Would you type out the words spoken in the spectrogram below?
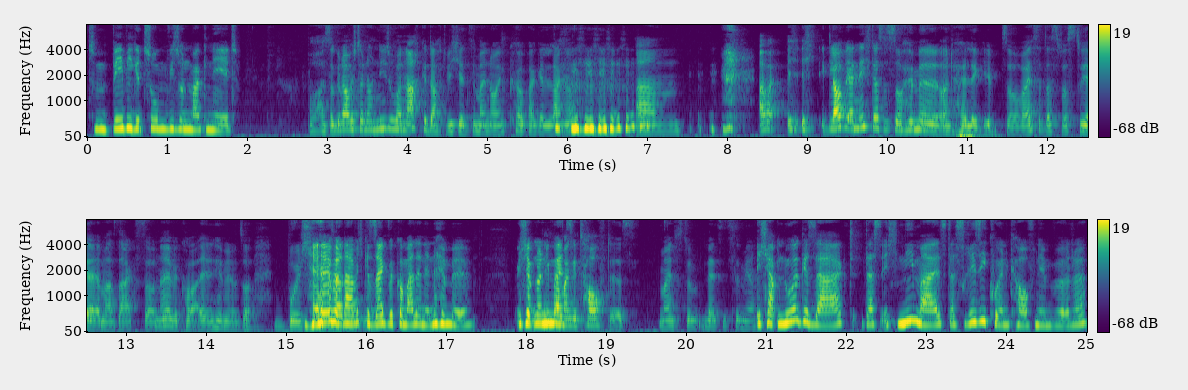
zum Baby gezogen wie so ein Magnet? Boah, so genau habe ich da noch nie drüber nachgedacht, wie ich jetzt in meinen neuen Körper gelange. ähm, aber ich, ich glaube ja nicht, dass es so Himmel und Hölle gibt, so, weißt du, das, was du ja immer sagst, so, ne, wir kommen alle in den Himmel und so, Bullshit. Dann habe ich gesagt, wir kommen alle in den Himmel. Ich habe noch ja, wenn niemals man getauft ist, meinst du letztens zu mir. Ich habe nur gesagt, dass ich niemals das Risiko in Kauf nehmen würde,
